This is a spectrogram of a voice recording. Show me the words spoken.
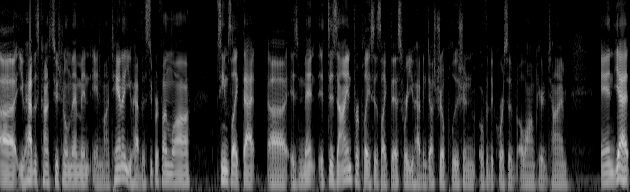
Uh, you have this constitutional amendment in Montana. You have the Superfund law. Seems like that uh, is meant it's designed for places like this where you have industrial pollution over the course of a long period of time, and yet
